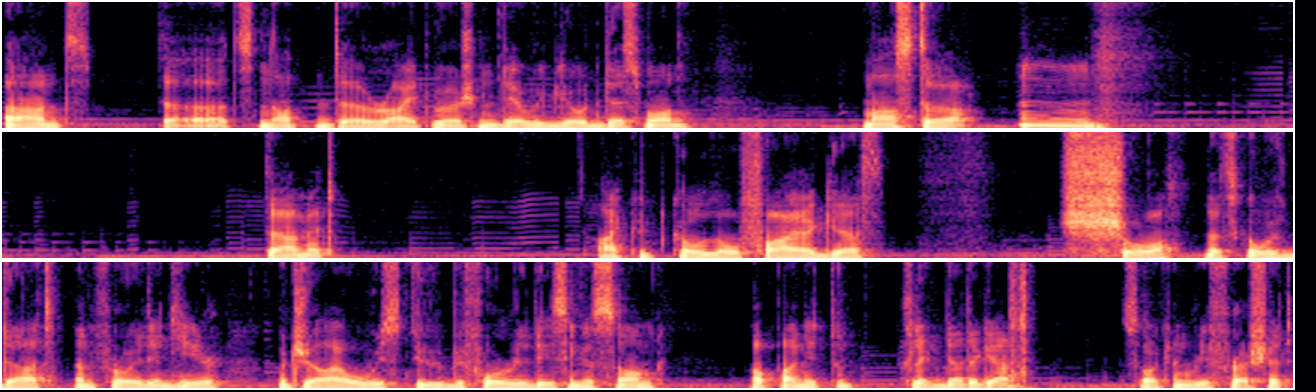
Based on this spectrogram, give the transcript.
And that's not the right version. There we go. This one. Master. Mm. Damn it. I could go low-fi, I guess. Sure, let's go with that and throw it in here which I always do before releasing a song. Up, oh, I need to click that again so I can refresh it.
